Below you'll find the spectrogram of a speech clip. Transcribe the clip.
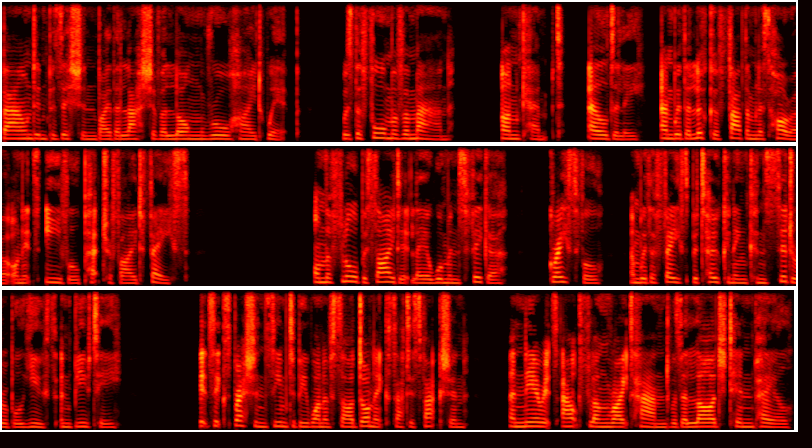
bound in position by the lash of a long rawhide whip, was the form of a man, unkempt, elderly, and with a look of fathomless horror on its evil, petrified face. On the floor beside it lay a woman's figure, graceful and with a face betokening considerable youth and beauty. Its expression seemed to be one of sardonic satisfaction, and near its outflung right hand was a large tin pail,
